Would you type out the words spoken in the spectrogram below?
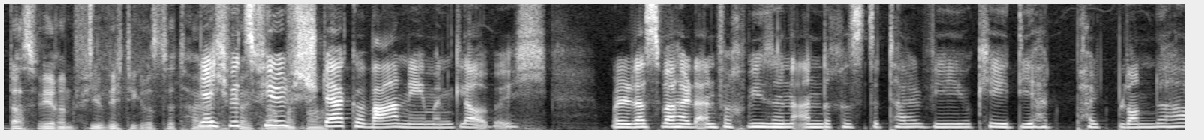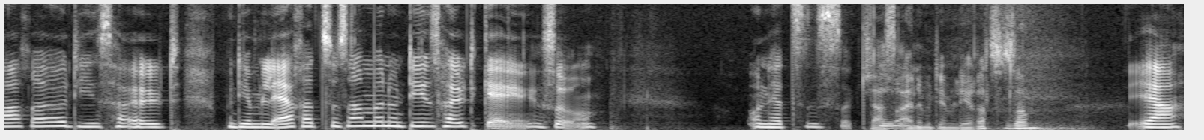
das wäre ein viel wichtigeres Detail. Ja, ich würde es viel war. stärker wahrnehmen, glaube ich. Weil das war halt einfach wie so ein anderes Detail, wie, okay, die hat halt blonde Haare, die ist halt mit ihrem Lehrer zusammen und die ist halt gay. So. Und jetzt ist es okay. Da ist eine mit dem Lehrer zusammen. Ja.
